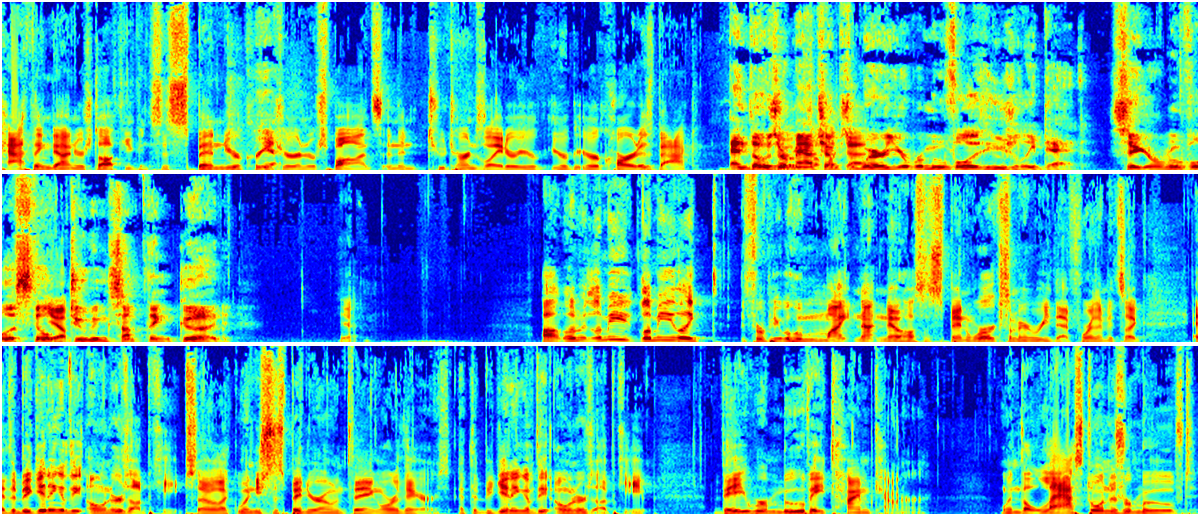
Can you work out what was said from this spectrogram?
pathing down your stuff, you can suspend your creature in response, and then two turns later, your your, your card is back. and those are So, like matchups that. where your removal is usually dead, so your removal is still Yep. doing something good. Yeah. Uh, let me let me let me like for people who might not know how suspend works. Let me read that for them. It's like at the beginning of the owner's upkeep. So like when you suspend your own thing or theirs, at the beginning of the owner's upkeep, they remove a time counter. When the last one is removed,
